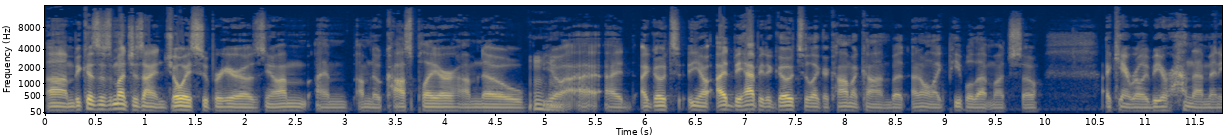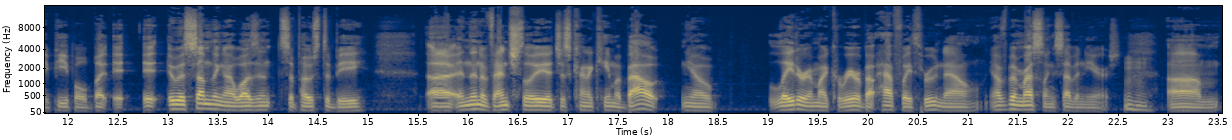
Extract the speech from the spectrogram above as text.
Um, because as much as I enjoy superheroes, you know, I'm I'm I'm no cosplayer. I'm no, you know, I, I I go to, you know, I'd be happy to go to like a comic con, but I don't like people that much, so I can't really be around that many people. But it it, it was something I wasn't supposed to be, uh, and then eventually it just kind of came about. You know, later in my career, about halfway through now, I've been wrestling seven years. Um,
